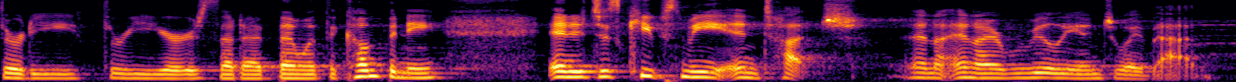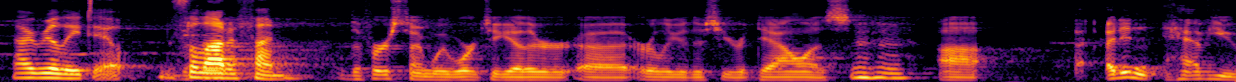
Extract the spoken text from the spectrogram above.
33 years that I've been with the company, and it just keeps me in touch, and, and I really enjoy that. I really do. It's a lot of fun. The first time we worked together uh, earlier this year at Dallas, Mm-hmm. uh, I- didn't have you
